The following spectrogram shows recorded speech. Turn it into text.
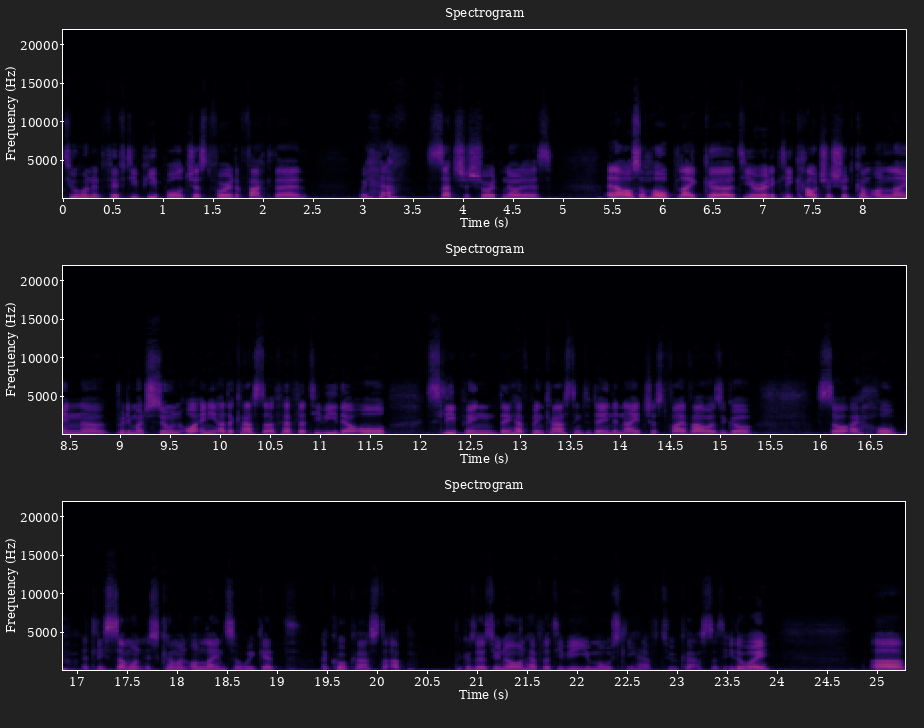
250 people, just for the fact that we have such a short notice. And I also hope, like uh, theoretically, Coucher should come online uh, pretty much soon, or any other caster of Hefla TV. They're all sleeping. They have been casting today in the night, just five hours ago. So I hope at least someone is coming online, so we get a co-caster up. Because as you know, on Hefla TV, you mostly have two casters. Either way. Uh,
